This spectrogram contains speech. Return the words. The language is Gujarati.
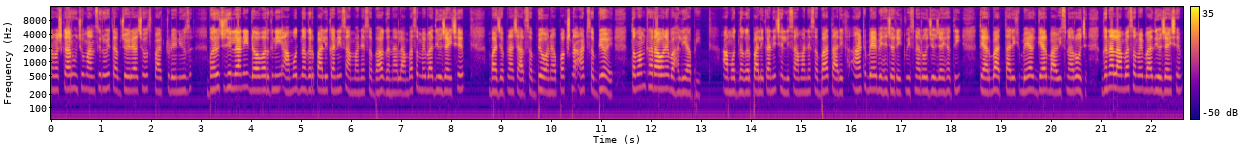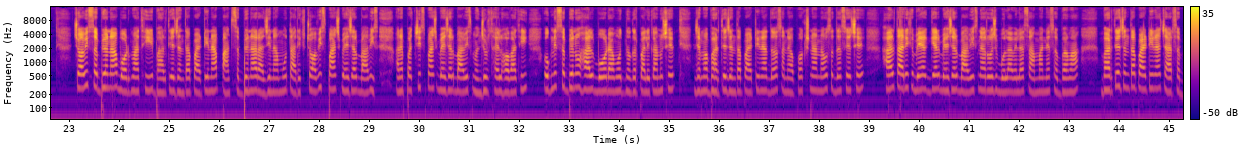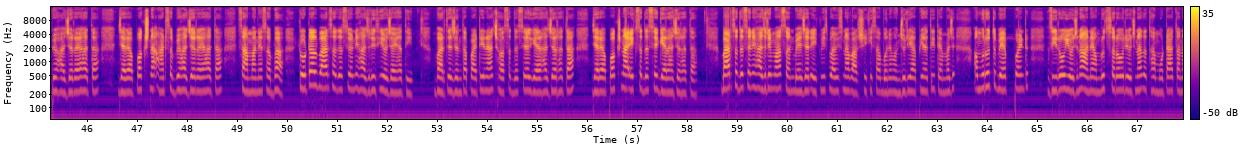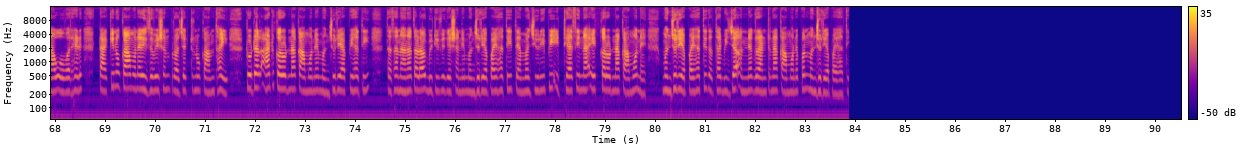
નમસ્કાર, હું છું માનસી રોહિત. આપ જોઈ રહ્યા છો સ્પાર્ક ટુડે ન્યૂઝ ભરૂચ જિલ્લાની ડ વર્ગની આમોદ નગરપાલિકાની સામાન્ય સભા ઘણા લાંબા સમય બાદ યોજાઈ છે. ભાજપના ચાર સભ્યો અને અપક્ષના આઠ સભ્યોએ તમામ ઠરાવોને બહાલી આપી. આમોદ નગરપાલિકાની છેલ્લી સામાન્ય સભા તારીખ આઠ બે બે હજાર એકવીસના રોજ યોજાઈ હતી. ત્યારબાદ તારીખ બે અગિયાર બાવીસના રોજ ઘણા લાંબા સમય બાદ યોજાઈ છે. ચોવીસ સભ્યોના બોર્ડમાંથી ભારતીય જનતા પાર્ટીના પાંચ સભ્યોના રાજીનામું તારીખ ચોવીસ પાંચ બે હજાર બાવીસ અને પચીસ પાંચ બે હજાર બાવીસ મંજૂર થયેલ હોવાથી ઓગણીસ સભ્યોનું હાલ બોર્ડ આમોદ નગરપાલિકાનું છે, જેમાં ભારતીય જનતા પાર્ટીના દસ અને અપક્ષના નવ સદસ્ય છે. હાલ તારીખ બે અગિયાર બે હજાર બાવીસના રોજ બોલાવેલા સામાન્ય સભામાં ભારતીય જનતા પાર્ટીના ચાર સભ્યો હાજર રહ્યા હતા. જ્યારે અપક્ષના આઠ સભ્યો હાજર રહ્યા હતા, સામાન્ય સભા ટોટલ બાર સદસ્યોની હાજરીથી યોજાઈ હતી. ભારતીય જનતા પાર્ટીના છ સદસ્ય ગેરહાજર હતા, જ્યારે અપક્ષના એક સદસ્ય ગેરહાજર હતા. બાર સદસ્યની હાજરીમાં સન બે હજાર એકવીસ બાવીસના વાર્ષિક હિસાબોને મંજૂરી આપી હતી. તેમજ અમૃત બે પોઈન્ટ ઝીરો યોજના અને અમૃત સરોવર યોજના તથા મોટા તનાવ ઓવરહેડ ટાંકીનું કામ અને રિઝર્વેશન પ્રોજેક્ટનું કામ થઈ ટોટલ આઠ કરોડના કામોને મંજૂરી આપી હતી તથા નાના તળાવ બ્યુટિફિકેશનની મંજૂરી અપાઈ હતી. તેમજ યુડીપી ઇઠ્યાસીના એક કરોડના કામોને મંજૂરી અપાઈ હતી તથા બીજા અન્ય ગ્રાન્ટના કામોને પણ મંજૂરી અપાઈ હતી.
